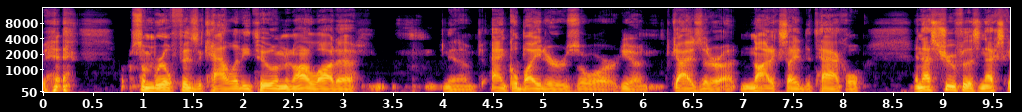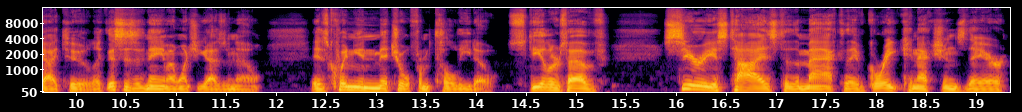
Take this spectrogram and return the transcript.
some real physicality to them, and not a lot of you know ankle biters or you know guys that are not excited to tackle. And that's true for this next guy too. Like this is a name I want you guys to know is Quinyon Mitchell from Toledo. Steelers have serious ties to the MAC. They have great connections there.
